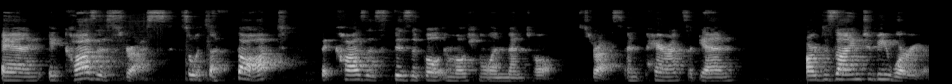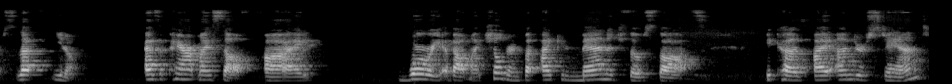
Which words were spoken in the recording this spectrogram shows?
and it causes stress. So it's a thought that causes physical, emotional, and mental stress. And parents, again, are designed to be warriors. That you know, as a parent myself, I worry about my children, but I can manage those thoughts because I understand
